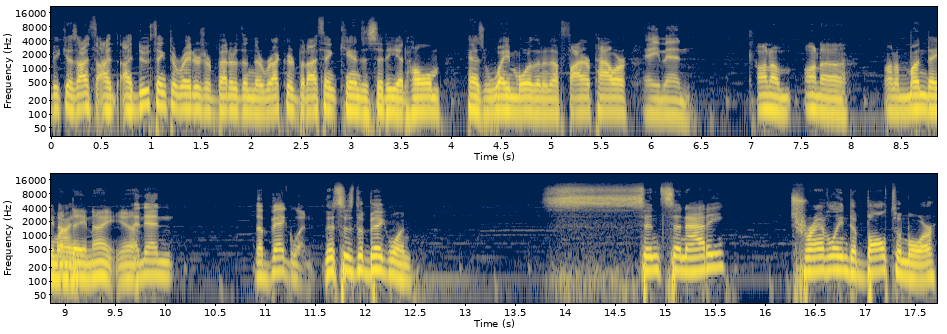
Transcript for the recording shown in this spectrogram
because I, th- I I do think the Raiders are better than their record, but I think Kansas City at home has way more than enough firepower Amen. On a on a on a Monday, night. Monday night. night, yeah. And then the big one. This is the big one. Cincinnati traveling to Baltimore,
